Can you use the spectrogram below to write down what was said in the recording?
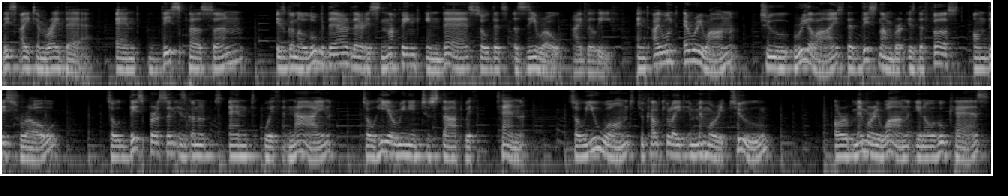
this item right there and this person is gonna look there, there is nothing in there, so that's a zero, I believe. And I want everyone to realize that this number is the first on this row, so this person is gonna end with 9, so here we need to start with 10. So you want to calculate in memory 2, or memory 1, you know, who cares,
